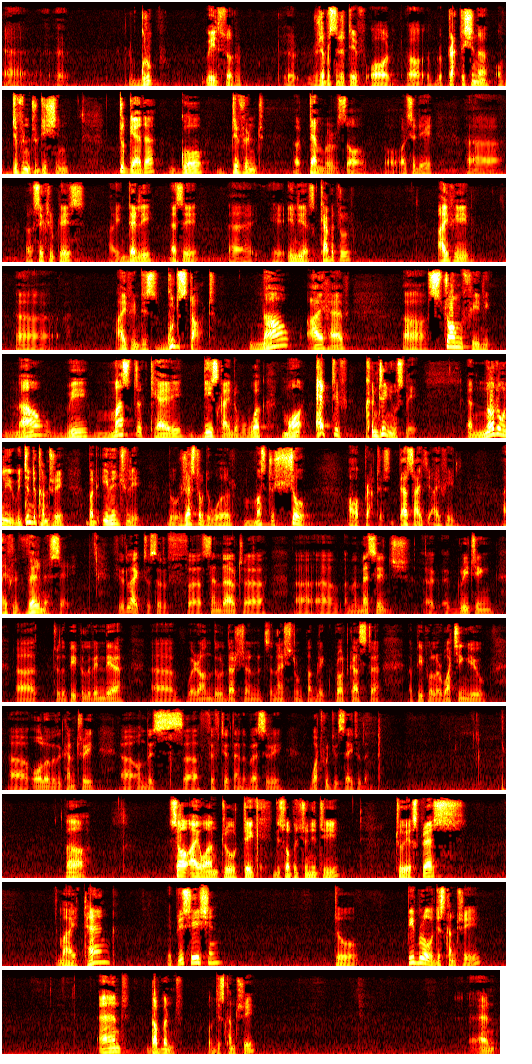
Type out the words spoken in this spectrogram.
uh, uh, group with sort of uh, representative or uh, practitioner of different tradition together go different uh, temples or, or, say uh, a sacred place uh, in Delhi as a uh, India's capital. I feel I feel this good start. Now I have a strong feeling. Now we must carry this kind of work more active continuously. And not only within the country, but eventually the rest of the world must show our practice. That's I, I feel I feel very necessary. If you'd like to sort of uh, send out a, a, a message, a, a greeting uh, to the people of India, uh, we're on Doordarshan, it's a national public broadcaster. Uh, people are watching you uh, all over the country uh, on this 50th anniversary. What would you say to them? so I want to take this opportunity to express my thank, appreciation to people of this country and government of this country and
